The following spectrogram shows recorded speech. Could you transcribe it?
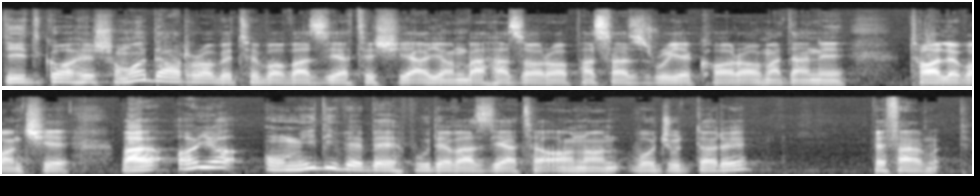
دیدگاه شما در رابطه با وضعیت شیعیان و هزارا پس از روی کار آمدن طالبان چیه؟ و آیا امیدی به بهبود وضعیت آنان وجود داره؟ بفرمایید.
